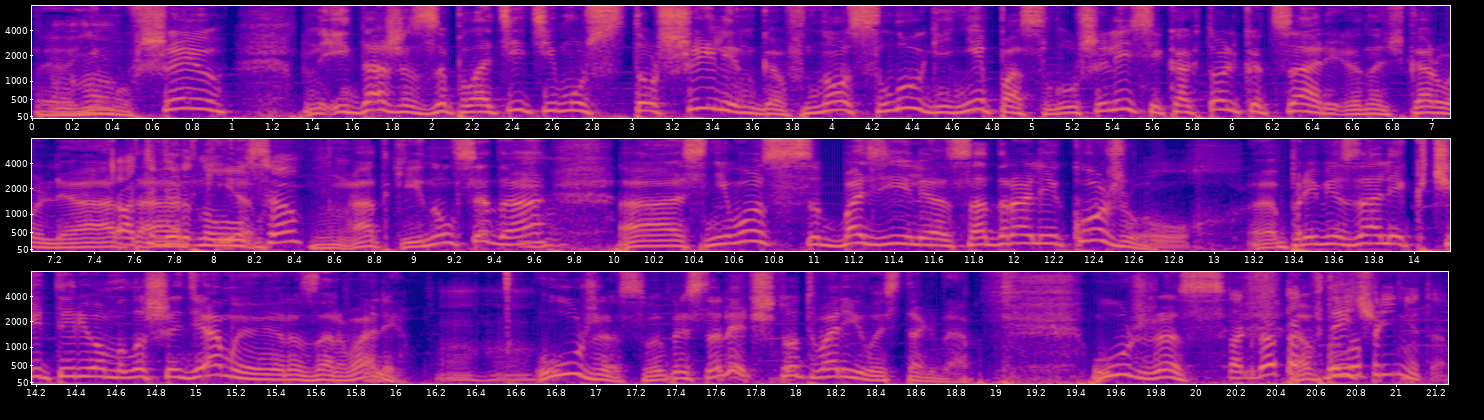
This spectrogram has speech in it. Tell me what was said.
э, ему в шею, и даже заплатить ему 100 шиллингов. Но слуги не послушались. И как только царь, значит, король от- Отвернулся. отки- Откинулся, да. А, с него с Базилия содрали кожу, Ох. Э, привязали к четырем лошадям и разорвали. Ужас. Вы представляете, что творилось тогда? Ужас. Тогда так А в было тысяч- принято.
